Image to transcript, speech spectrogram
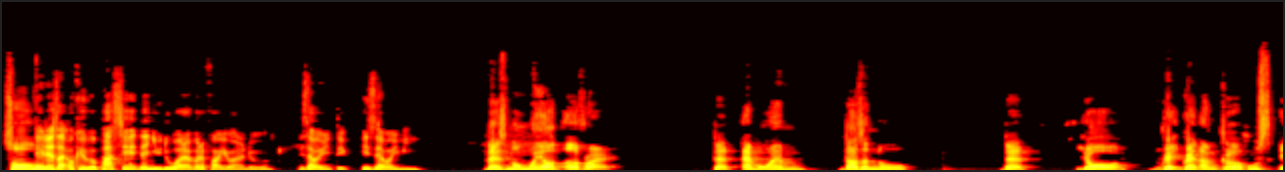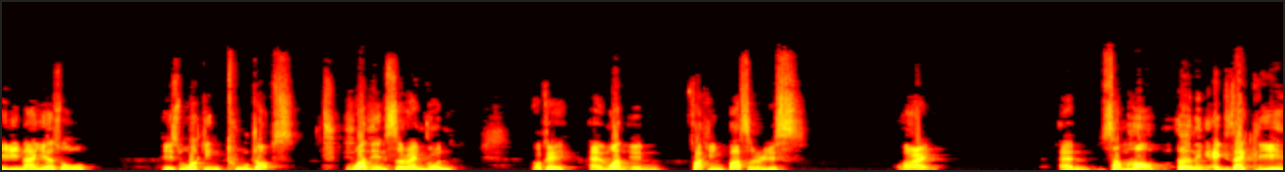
So They're just like, okay, we'll pass it, then you do whatever the fuck you want to do. Is that what you think? Is that what you mean? there's no way on earth, right, that MOM doesn't know that your great grand uncle, who's 89 years old, is working two jobs, one in Serangoon, okay, and one in fucking Pasir Ris, alright, and somehow earning exactly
